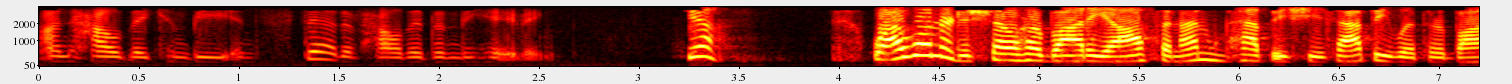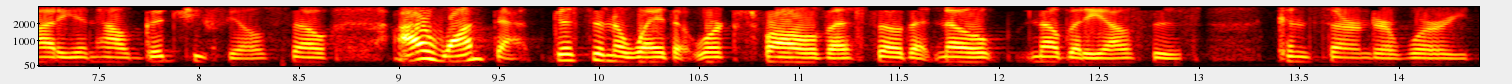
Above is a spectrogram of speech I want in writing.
on how they can be instead of how they've been behaving. Yeah, well, I want her to show her body off, and I'm happy she's happy with her body and how good she feels. So I want that, just in a way that works for all of us, so that no nobody else is concerned or worried.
